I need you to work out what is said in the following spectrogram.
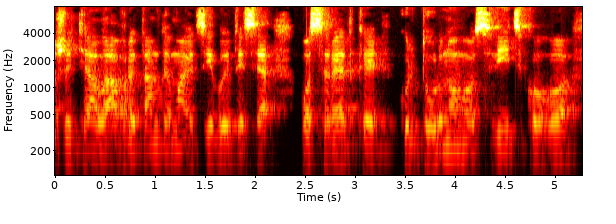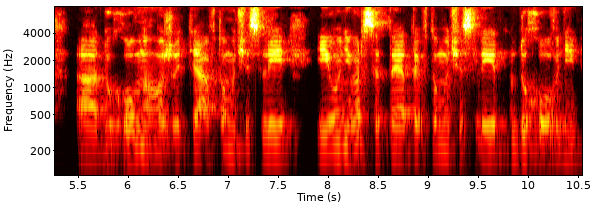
життя лаври, там де мають з'явитися осередки культурного, світського, духовного життя, в тому числі і університети, в тому числі духовні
